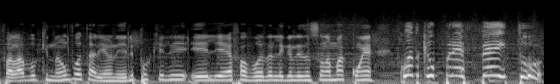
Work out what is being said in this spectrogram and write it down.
falavam que não votariam nele porque ele, ele é a favor da legalização da maconha. Quando que o prefeito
